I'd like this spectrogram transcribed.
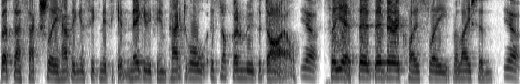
but that's actually having a significant negative impact or it's not going to move the dial. Yeah. So yes, they're, they're very closely related. Yeah.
